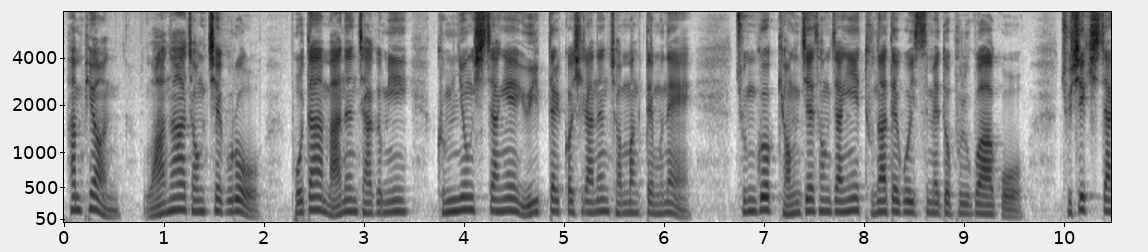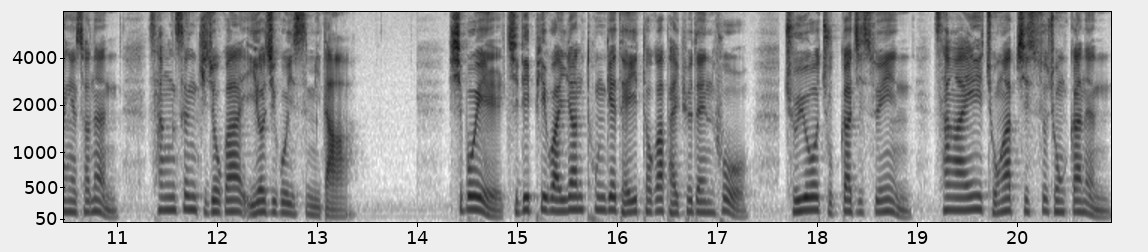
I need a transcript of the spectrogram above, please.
한편 완화 정책으로 보다 많은 자금이 금융시장에 유입될 것이라는 전망 때문에 중국 경제 성장이 둔화되고 있음에도 불구하고 주식시장에서는 상승 기조가 이어지고 있습니다. 15일 GDP 관련 통계 데이터가 발표된 후 주요 주가 지수인 상하이 종합 지수 종가는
